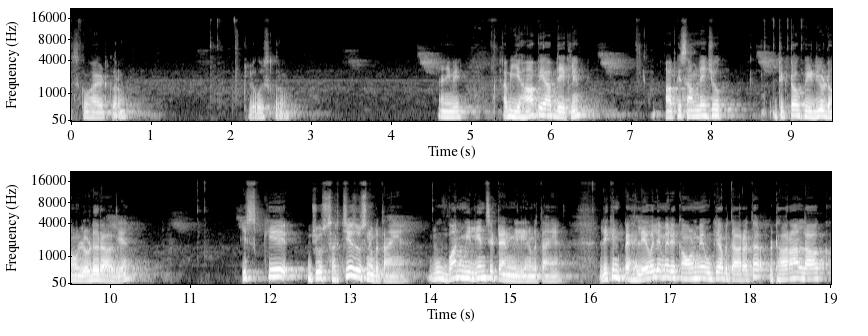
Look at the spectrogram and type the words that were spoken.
इसको हाइड करो। क्लोज़ करो। एनीवे anyway, अब यहाँ पे आप देख लें आपके सामने जो टिकटॉक वीडियो डाउनलोडर आ गया, इसके जो सर्चेज उसने बताए हैं, वो वन मिलियन से टेन मिलियन बताए हैं। लेकिन पहले वाले मेरे अकाउंट में वो क्या बता रहा था? अठारह लाख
